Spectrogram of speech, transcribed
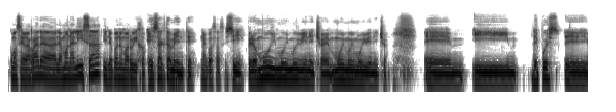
como si agarrara la Mona Lisa y le pone un barbijo. Exactamente. Una cosa así. Sí, pero muy, muy, muy bien hecho, ¿eh? muy, muy, muy bien hecho. Eh, y después, eh,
